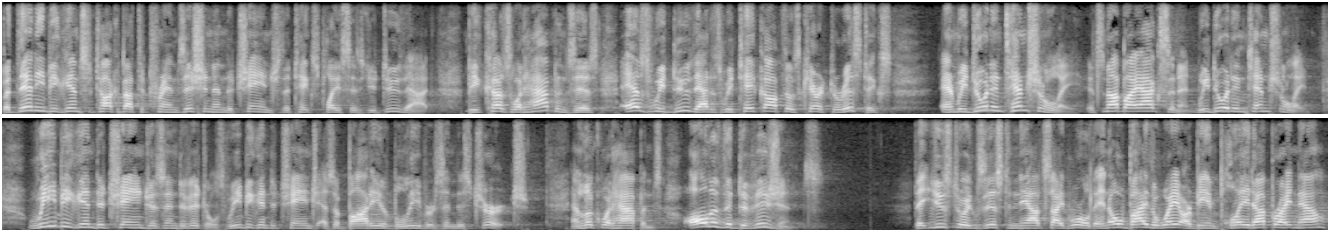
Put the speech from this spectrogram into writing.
but then he begins to talk about the transition and the change that takes place as you do that. Because what happens is, as we do that, as we take off those characteristics, and we do it intentionally. It's not by accident. We do it intentionally. We begin to change as individuals. We begin to change as a body of believers in this church. And look what happens. All of the divisions that used to exist in the outside world, and oh, by the way, are being played up right now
